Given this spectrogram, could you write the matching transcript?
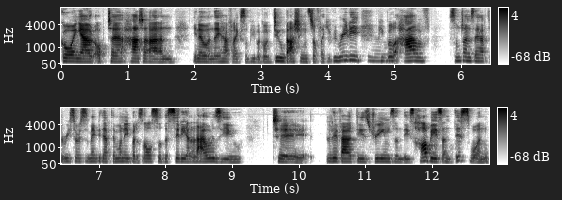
going out up to Hatta and you know, and they have like some people go dune bashing and stuff. Like you can really people have sometimes they have the resources, maybe they have the money, but it's also the city allows you to live out these dreams and these hobbies. And this one,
